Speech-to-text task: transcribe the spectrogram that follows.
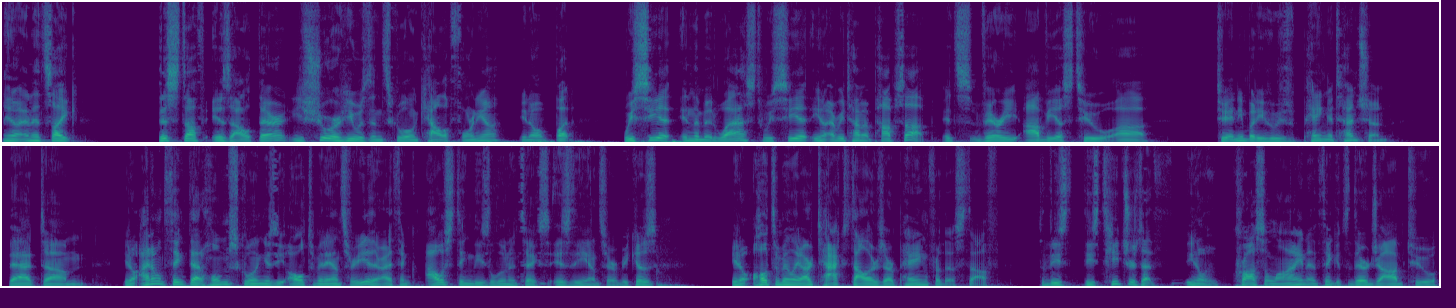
You know, and it's like this stuff is out there. You sure he was in school in California, you know, but we see it in the Midwest. We see it, you know, every time it pops up. It's very obvious to uh to anybody who's paying attention that um, you know I don't think that homeschooling is the ultimate answer either. I think ousting these lunatics is the answer because you know ultimately our tax dollars are paying for this stuff. So these these teachers that you know cross a line and think it's their job to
